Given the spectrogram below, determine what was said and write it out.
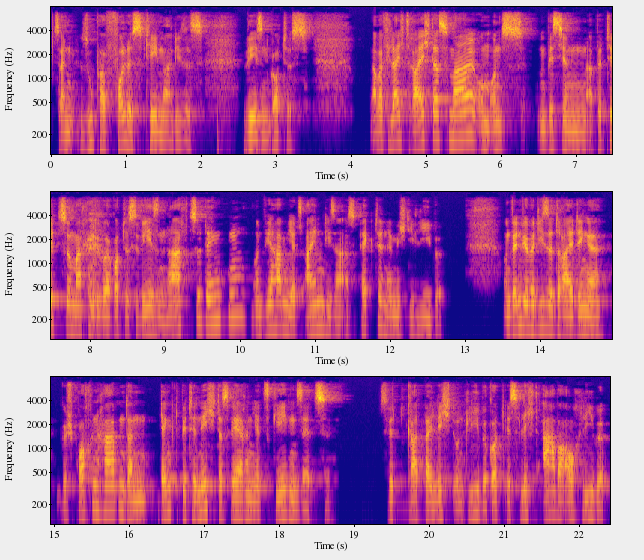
Das ist ein super volles Thema, dieses Wesen Gottes. Aber vielleicht reicht das mal, um uns ein bisschen Appetit zu machen, über Gottes Wesen nachzudenken. Und wir haben jetzt einen dieser Aspekte, nämlich die Liebe. Und wenn wir über diese drei Dinge gesprochen haben, dann denkt bitte nicht, das wären jetzt Gegensätze. Es wird gerade bei Licht und Liebe, Gott ist Licht, aber auch Liebe.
